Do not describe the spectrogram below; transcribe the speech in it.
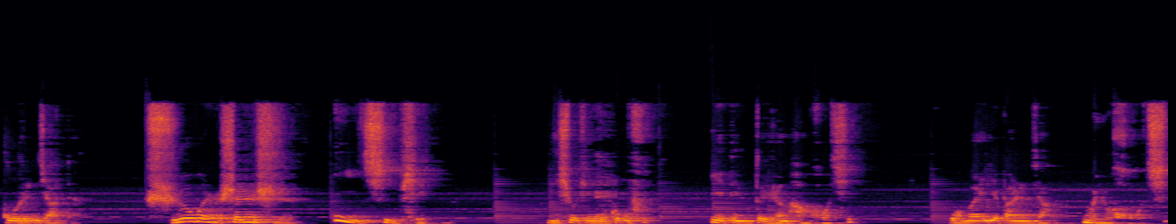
古人讲的“学问深时意气平”，你修行有功夫，一定对人很和气。我们一般人讲没有火气，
